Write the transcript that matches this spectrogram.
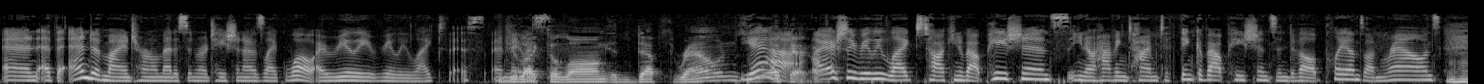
And at the end of my internal medicine rotation, I was like, whoa, I really, really liked this. And Did you like the long, in-depth rounds? yeah, Okay. I actually really liked talking about patients, you know, having time to think about patients and develop plans on rounds. Mm-hmm.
